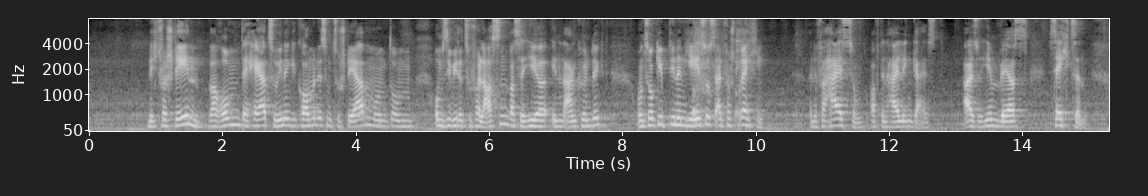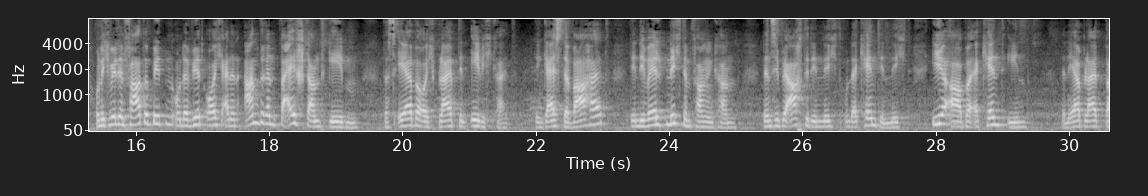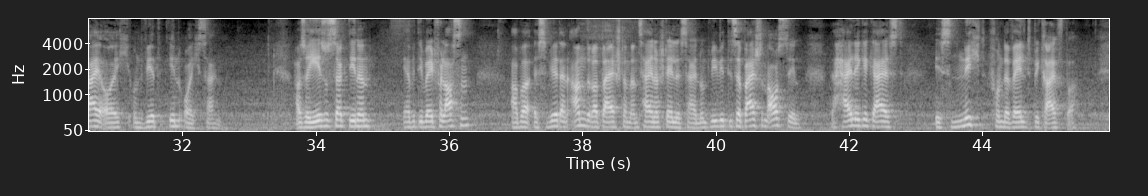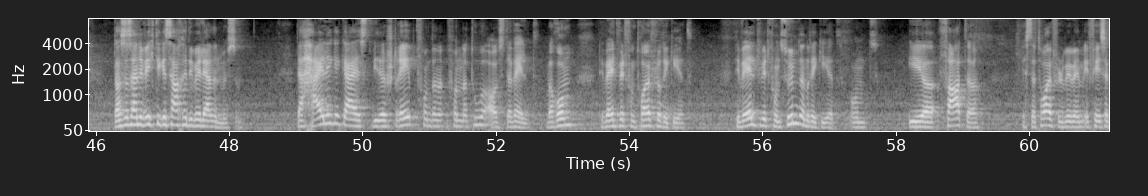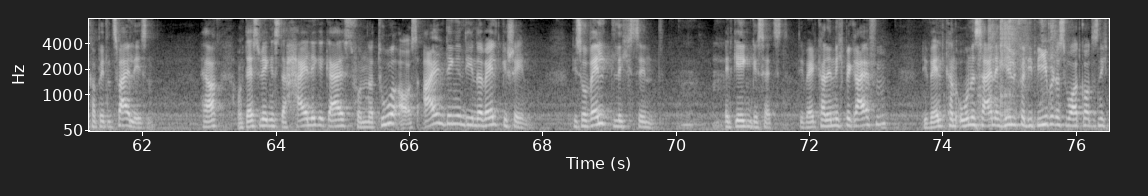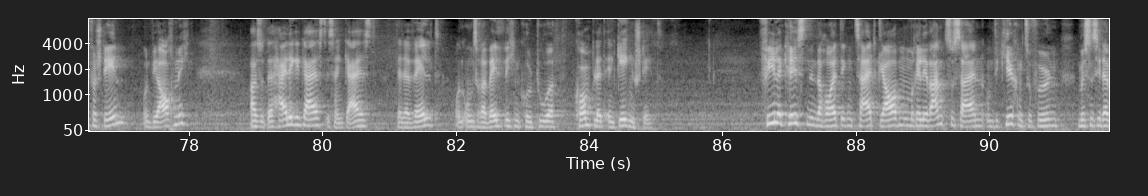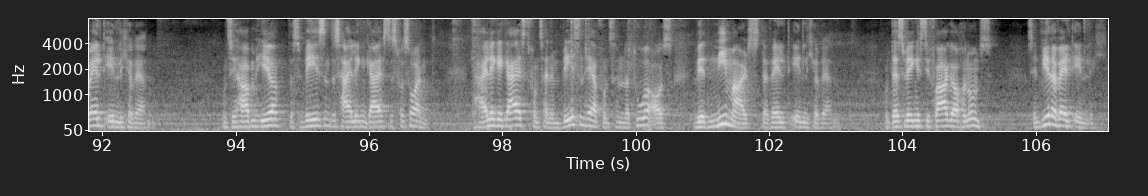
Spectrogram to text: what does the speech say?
nicht verstehen, warum der Herr zu ihnen gekommen ist, um zu sterben und um, um sie wieder zu verlassen, was er hier ihnen ankündigt. Und so gibt ihnen Jesus ein Versprechen, eine Verheißung auf den Heiligen Geist. Also hier im Vers 16. Und ich will den Vater bitten, und er wird euch einen anderen Beistand geben, dass er bei euch bleibt in Ewigkeit. Den Geist der Wahrheit, den die Welt nicht empfangen kann, denn sie beachtet ihn nicht und erkennt ihn nicht. Ihr aber erkennt ihn, denn er bleibt bei euch und wird in euch sein. Also Jesus sagt ihnen, er wird die Welt verlassen, aber es wird ein anderer Beistand an seiner Stelle sein. Und wie wird dieser Beistand aussehen? Der Heilige Geist ist nicht von der Welt begreifbar. Das ist eine wichtige Sache, die wir lernen müssen. Der Heilige Geist widerstrebt von, der, von Natur aus der Welt. Warum? Die Welt wird vom Teufel regiert. Die Welt wird von Sündern regiert und ihr Vater ist der Teufel, wie wir im Epheser Kapitel 2 lesen. Ja? Und deswegen ist der Heilige Geist von Natur aus allen Dingen, die in der Welt geschehen, die so weltlich sind, entgegengesetzt. Die Welt kann ihn nicht begreifen. Die Welt kann ohne seine Hilfe die Bibel, das Wort Gottes nicht verstehen und wir auch nicht. Also der Heilige Geist ist ein Geist, der der Welt und unserer weltlichen Kultur komplett entgegensteht. Viele Christen in der heutigen Zeit glauben, um relevant zu sein, um die Kirchen zu füllen, müssen sie der Welt ähnlicher werden. Und sie haben hier das Wesen des Heiligen Geistes versäumt. Der Heilige Geist von seinem Wesen her, von seiner Natur aus, wird niemals der Welt ähnlicher werden. Und deswegen ist die Frage auch an uns, sind wir der Welt ähnlich?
